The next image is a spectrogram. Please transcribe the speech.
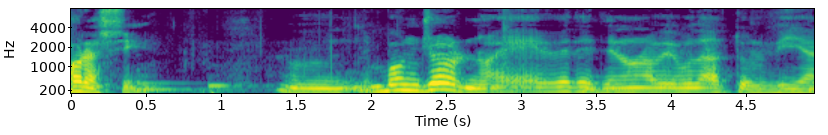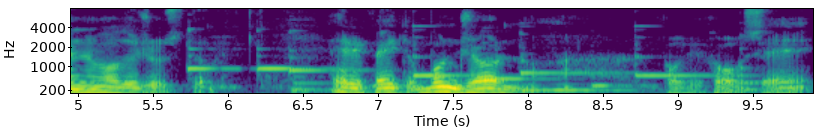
Ora sì. Mm, buongiorno, e eh, vedete non avevo dato il via nel modo giusto. E ripeto, buongiorno, poche cose.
